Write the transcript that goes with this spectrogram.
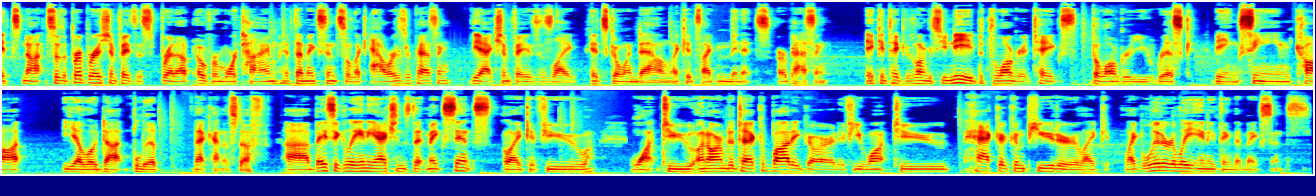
it's not so the preparation phase is spread out over more time if that makes sense. So like hours are passing. The action phase is like it's going down like it's like minutes are passing. It can take as long as you need but the longer it takes the longer you risk being seen caught yellow dot blip that kind of stuff. Uh, basically any actions that make sense like if you want to unarmed attack a bodyguard if you want to hack a computer like like literally anything that makes sense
